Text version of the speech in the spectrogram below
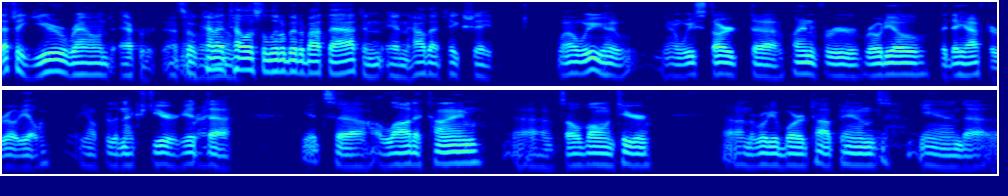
that's a year-round effort. And so, Oh, kind of wow. tell us a little bit about that and and how that takes shape. Well, we uh, you know we start uh, planning for rodeo the day after rodeo. You know, for the next year. It Right. uh, it's uh, a lot of time. Uh, it's all volunteer uh, on the rodeo board top ends, and uh,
